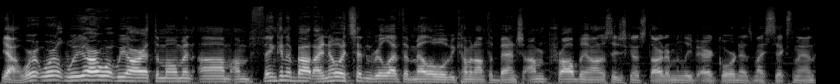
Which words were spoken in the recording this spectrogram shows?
yeah, we're, we're we are what we are at the moment. Um, I'm thinking about. I know it said in real life that Melo will be coming off the bench. I'm probably honestly just going to start him and leave Eric Gordon as my sixth man.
